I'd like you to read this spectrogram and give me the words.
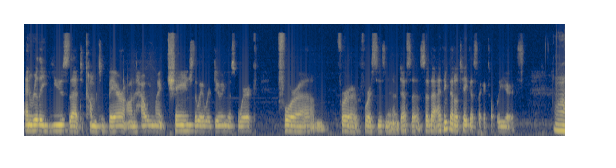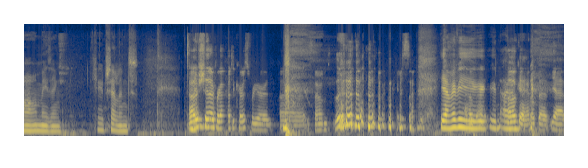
and really use that to come to bear on how we might change the way we're doing this work for um, for for a season in Odessa. So that I think that'll take us like a couple years. Wow, amazing! Huge challenge. Oh shit! I forgot to curse for your uh, sound. yeah, maybe. I you, I okay, I hope that. Yeah.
